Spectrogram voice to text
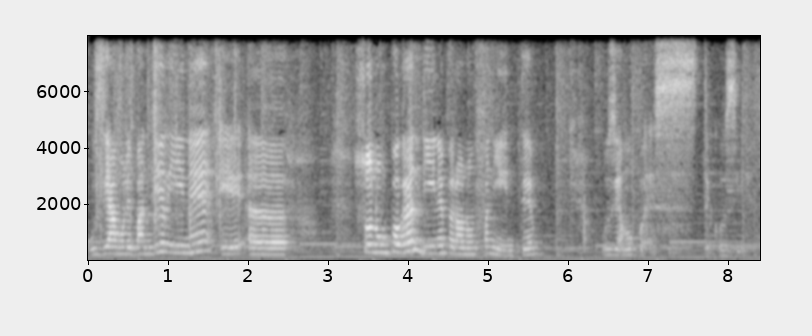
usiamo le bandierine e uh, sono un po' grandine però non fa niente. Usiamo queste così.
